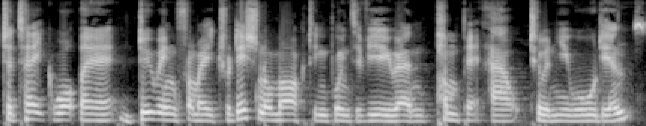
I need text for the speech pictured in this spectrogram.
to take what they're doing from a traditional marketing point of view and pump it out to a new audience.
